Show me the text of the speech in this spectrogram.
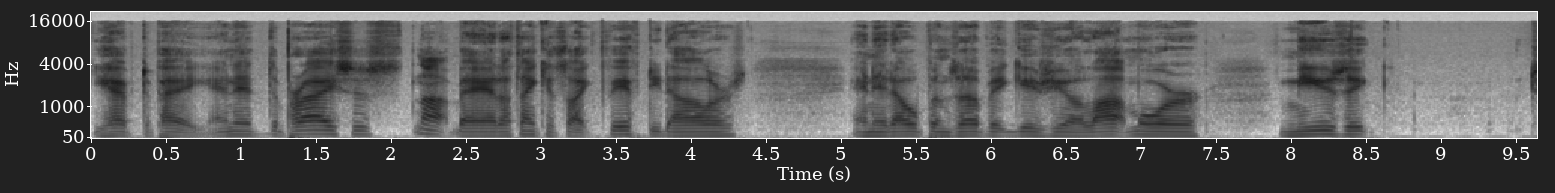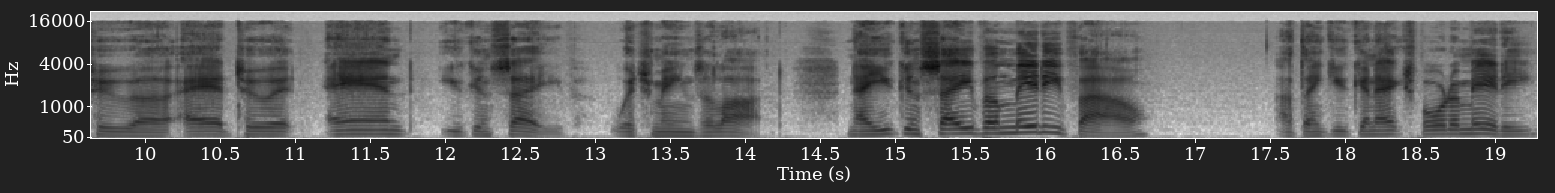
you have to pay. And it, the price is not bad. I think it's like fifty dollars, and it opens up. It gives you a lot more music to uh, add to it, and you can save, which means a lot. Now you can save a MIDI file. I think you can export a MIDI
